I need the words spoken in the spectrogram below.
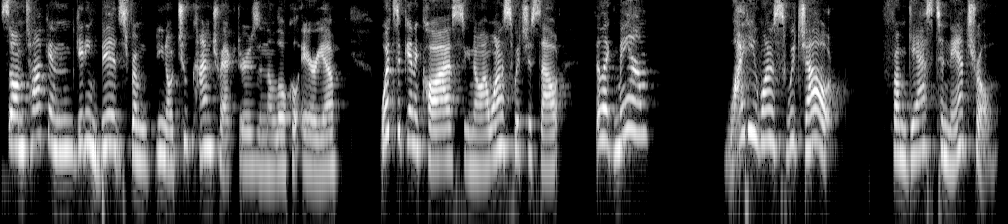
So I'm talking getting bids from, you know, two contractors in the local area. What's it going to cost? You know, I want to switch this out. They're like, ma'am, why do you want to switch out from gas to natural?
